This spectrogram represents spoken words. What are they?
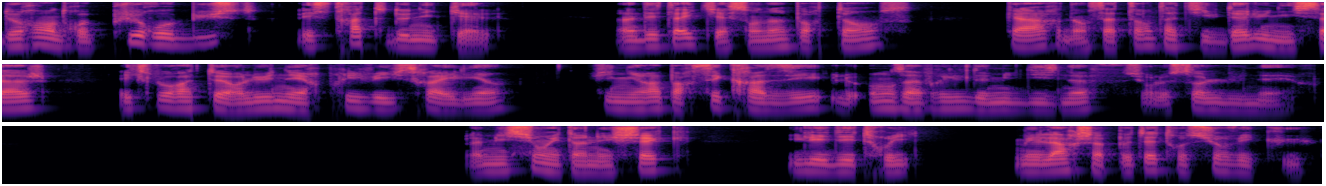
de rendre plus robustes les strates de nickel, un détail qui a son importance, car dans sa tentative d'alunissage, l'explorateur lunaire privé israélien finira par s'écraser le 11 avril 2019 sur le sol lunaire. La mission est un échec, il est détruit, mais l'arche a peut-être survécu.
